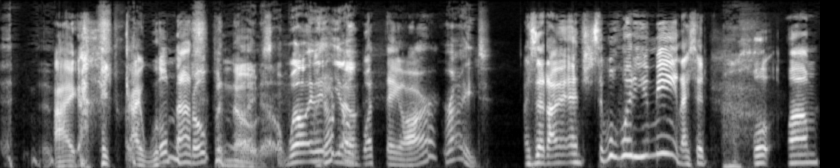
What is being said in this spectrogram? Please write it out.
I, I I will not open those. Well, and I don't you know, know, what they are." right. I said, I, and she said, well, what do you mean? I said, well, mom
